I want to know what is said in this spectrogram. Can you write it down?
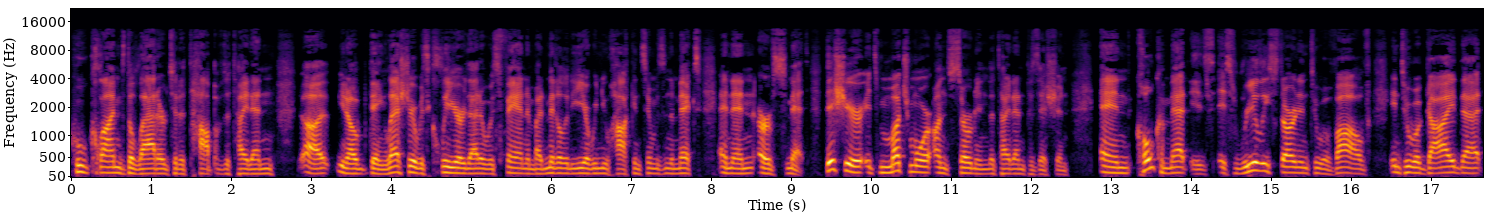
who climbs the ladder to the top of the tight end. Uh, you know, thing last year was clear that it was Fant, and by the middle of the year, we knew Hockenson was in the mix, and then Irv Smith. This year, it's much more uncertain the tight end position, and Cole Kmet is is really starting to evolve into a guy that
